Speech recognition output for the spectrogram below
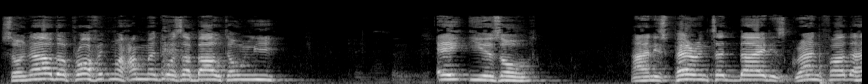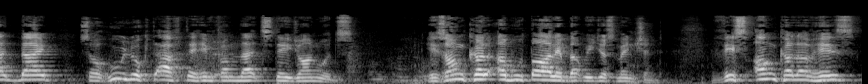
So now the Prophet Muhammad was about only eight years old. And his parents had died, his grandfather had died. So who looked after him from that stage onwards? His uncle Abu Talib that we just mentioned. This uncle of his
